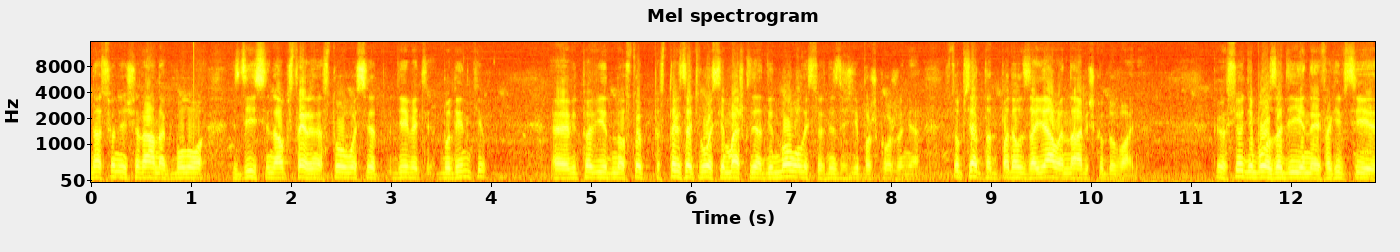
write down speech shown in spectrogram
На сьогоднішній ранок було здійснено обстеження 189 будинків. Е, Відповідно, 138 мешканців відмовилися, тобто незначні пошкодження. 150 подали заяви на відшкодування. Сьогодні було задіяні фахівці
